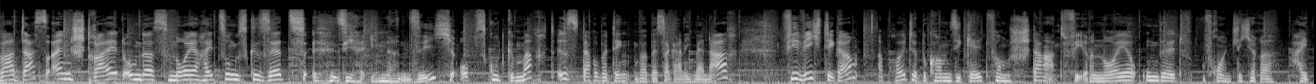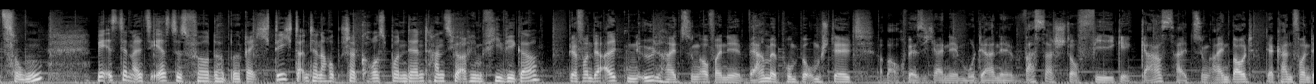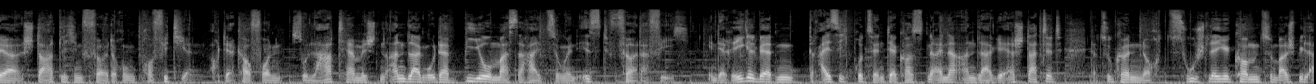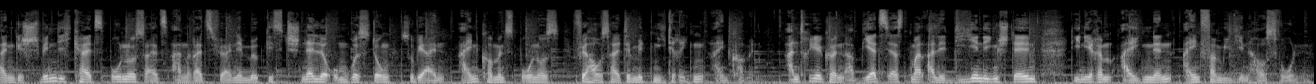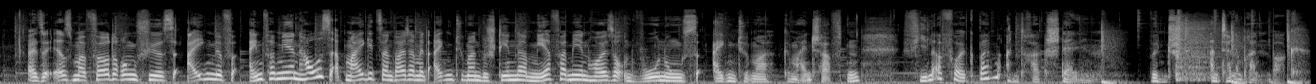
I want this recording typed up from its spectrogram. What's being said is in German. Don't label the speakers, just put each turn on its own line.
War das ein Streit um das neue Heizungsgesetz? Sie erinnern sich. Ob es gut gemacht ist, darüber denken wir besser gar nicht mehr nach. Viel wichtiger, ab heute bekommen Sie Geld vom Staat für Ihre neue, umweltfreundlichere Heizung. Wer ist denn als erstes förderberechtigt? Antenne Hauptstadt-Korrespondent Hans-Joachim Viehweger.
Wer von der alten Ölheizung auf eine Wärmepumpe umstellt, aber auch wer sich eine moderne wasserstofffähige Gasheizung einbaut, der kann von der staatlichen Förderung profitieren. Auch der Kauf von Solarthermien gemischten Anlagen oder Biomasseheizungen ist förderfähig. In der Regel werden 30 Prozent der Kosten einer Anlage erstattet. Dazu können noch Zuschläge kommen, zum Beispiel ein Geschwindigkeitsbonus als Anreiz für eine möglichst schnelle Umrüstung sowie ein Einkommensbonus für Haushalte mit niedrigen Einkommen. Anträge können ab jetzt erstmal alle diejenigen stellen, die in ihrem eigenen Einfamilienhaus wohnen.
Also erstmal Förderung fürs eigene Einfamilienhaus. Ab Mai geht's dann weiter mit Eigentümern bestehender Mehrfamilienhäuser und Wohnungseigentümergemeinschaften. Viel Erfolg beim Antrag stellen. Wünscht Antenne Brandenburg.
